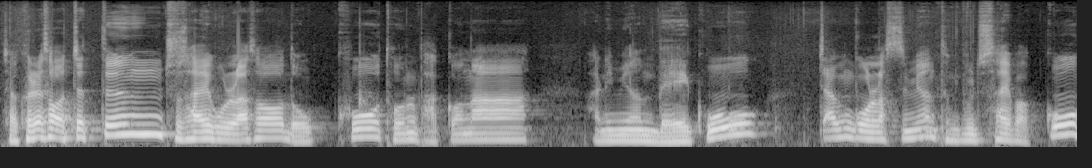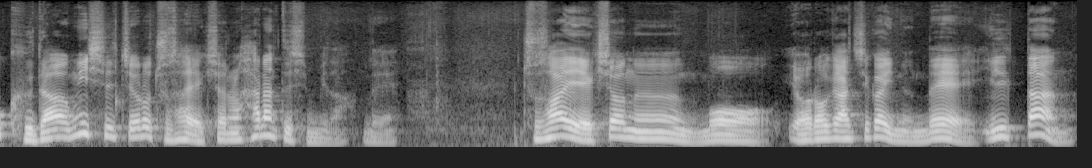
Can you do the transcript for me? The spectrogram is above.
자, 그래서 어쨌든 주사위 골라서 놓고 돈을 받거나 아니면 내고 작은 거 골랐으면 등불 주사위 받고 그 다음이 실제로 주사위 액션을 하라는 뜻입니다. 네. 주사위 액션은 뭐 여러 가지가 있는데 일단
